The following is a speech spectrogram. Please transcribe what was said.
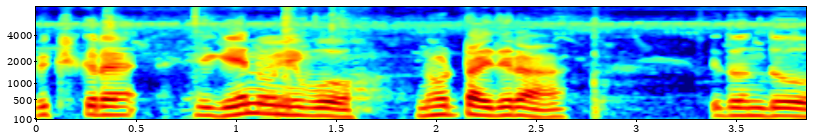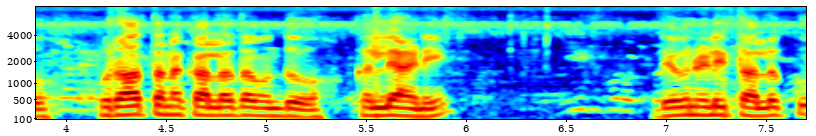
ವೀಕ್ಷಕರೇ, ಈಗೇನು ನೀವು ನೋಡ್ತಾ ಇದ್ದೀರಾ? ಇದೊಂದು ಪುರಾತನ ಕಾಲದ ಒಂದು ಕಲ್ಯಾಣಿ, ದೇವನಹಳ್ಳಿ ತಾಲೂಕು,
